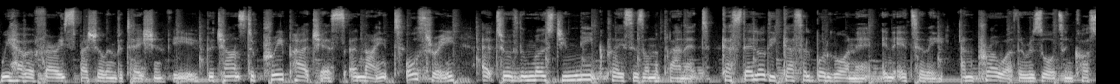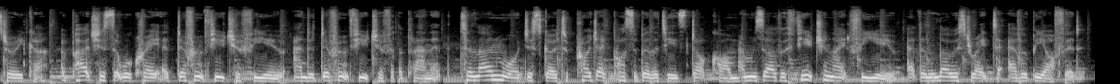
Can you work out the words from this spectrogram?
We have a very special invitation for you the chance to pre purchase a night or three at two of the most unique places on the planet Castello di Casalborgone in Italy and Proa, the resort in Costa Rica. A purchase that will create a different future for you and a different future for the planet. To learn more, just go to projectpossibilities.com and reserve a future night for you at the lowest rate to ever be offered.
